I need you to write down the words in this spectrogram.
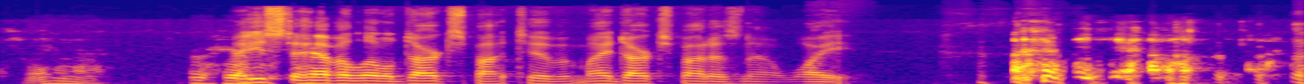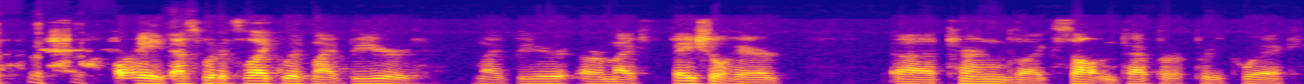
It's right on her. Her hair. I used to have a little dark spot too, but my dark spot is now white. yeah. oh, hey, that's what it's like with my beard. My beard or my facial hair uh, turned like salt and pepper pretty quick.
